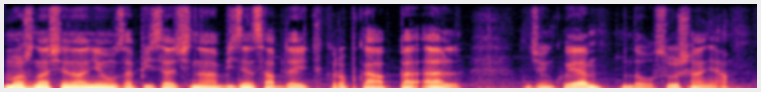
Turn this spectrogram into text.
Można się na nią zapisać na businessupdate.pl. Dziękuję, do usłyszenia.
